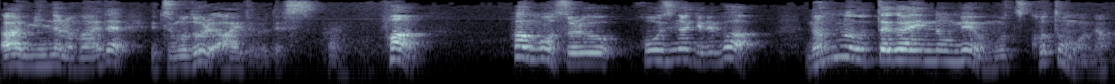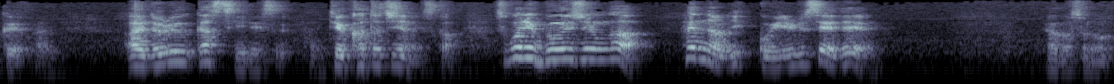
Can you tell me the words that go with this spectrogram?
はい。あみんなの前でいつも通りアイドルです。はい。ファン。ファンもそれを報じなければ何の疑いの目を持つこともなくアイドルが好きです。っていう形じゃないですか。そこに文春が変なの一個入れるせいでなんかその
